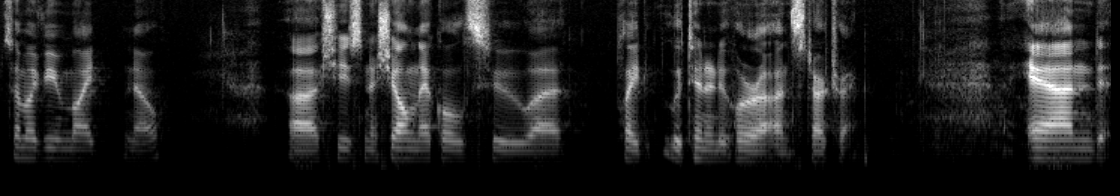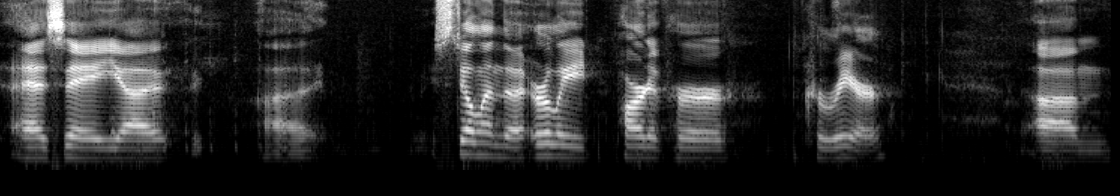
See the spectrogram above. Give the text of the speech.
some of you might know. Uh, she's Nichelle Nichols, who uh, played Lieutenant Uhura on Star Trek. And as a, uh, uh, still in the early part of her career, um,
